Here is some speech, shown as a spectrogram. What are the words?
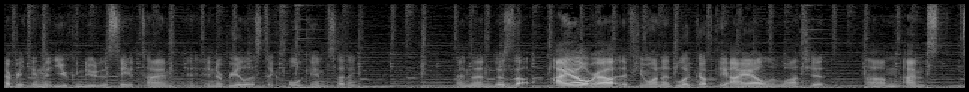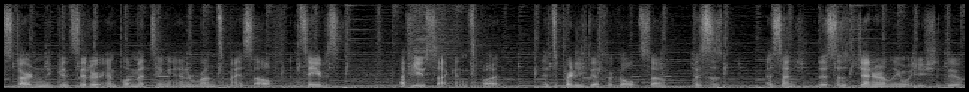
everything that you can do to save time in a realistic full game setting. And then there's the IL route if you want to look up the IL and watch it. Um, I'm starting to consider implementing in runs myself. It saves a few seconds, but it's pretty difficult. So this is essential. This is generally what you should do.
